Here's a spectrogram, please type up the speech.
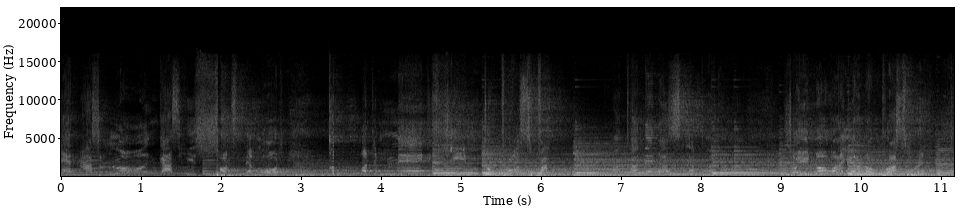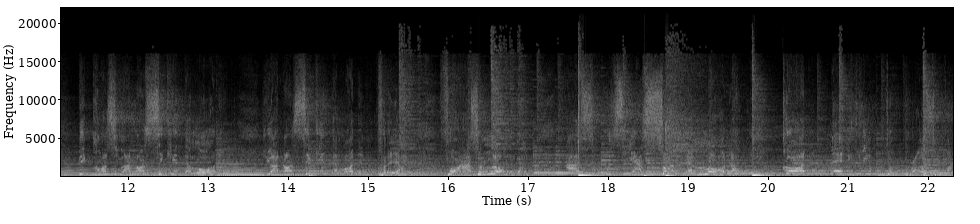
And as long as he sought the Lord, God made him to prosper. So you know why you are not prospering? Because you are not seeking the Lord. You are not seeking the Lord in prayer. For as long as Uzziah sought the Lord, God made him to prosper.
